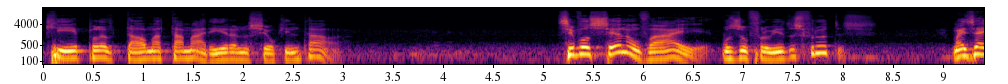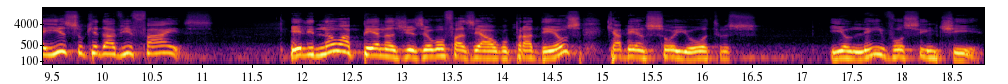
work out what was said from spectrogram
que plantar uma tamareira no seu quintal? Se você não vai usufruir dos frutos. Mas é isso que Davi faz. Ele não apenas diz: Eu vou fazer algo para Deus que abençoe outros, e eu nem vou sentir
